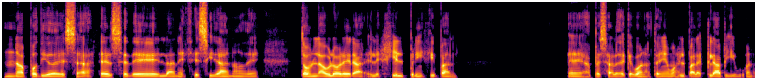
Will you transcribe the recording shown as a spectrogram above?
no ha podido deshacerse de la necesidad, ¿no? De Tom Lawlor era el heel principal, eh, a pesar de que, bueno, teníamos el Ballet Club y, bueno,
